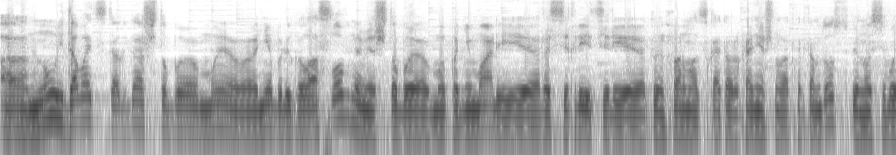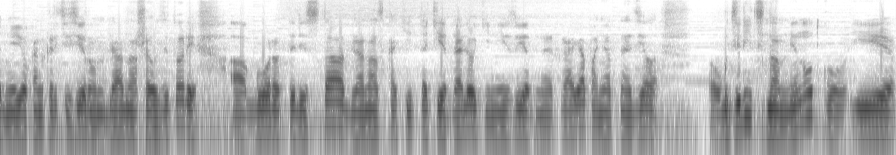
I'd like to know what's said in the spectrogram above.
А, ну и давайте тогда, чтобы мы не были голословными, чтобы мы понимали и рассекретили ту информацию, которая, конечно, в открытом доступе, но сегодня ее конкретизируем для нашей аудитории. Город Элиста, для нас какие-то такие далекие, неизведанные края, понятное дело. Уделите нам минутку и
